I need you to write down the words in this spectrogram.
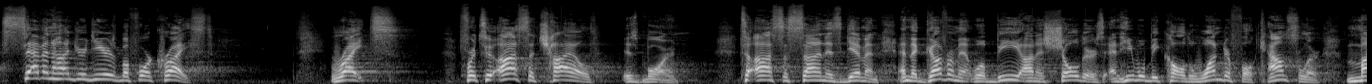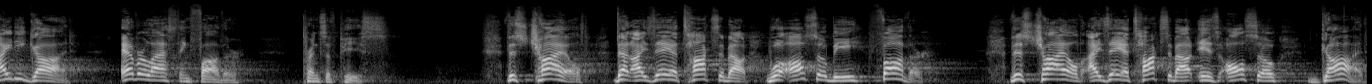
700 years before Christ, writes, For to us a child is born. To us a son is given, and the government will be on his shoulders, and he will be called Wonderful Counselor, Mighty God, Everlasting Father, Prince of Peace. This child that Isaiah talks about will also be Father. This child Isaiah talks about is also God.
